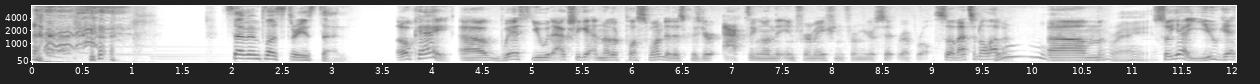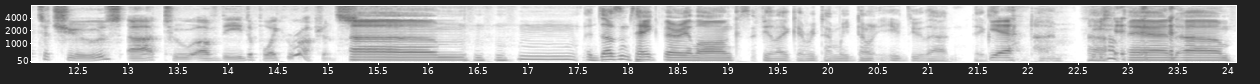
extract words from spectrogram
seven plus three is ten. Okay, uh, with you would actually get another plus one to this because you're acting on the information from your sit rep roll. So that's an eleven. Ooh, Um, all right. so yeah, you get to choose uh two of the deploy crew options. Um, it doesn't take very long because I feel like every time we don't you do that it takes Yeah. some time. Uh, and um,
